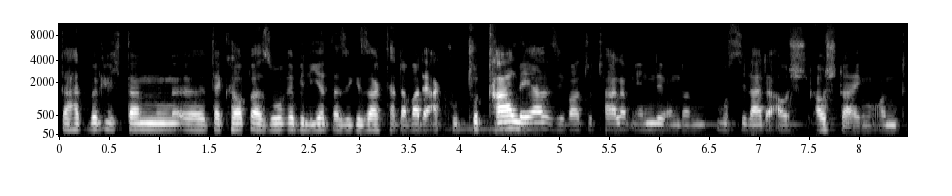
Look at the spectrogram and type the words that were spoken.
da hat wirklich dann äh, der Körper so rebelliert, dass sie gesagt hat, da war der Akku total leer, sie war total am Ende und dann musste sie leider aus, aussteigen. Und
